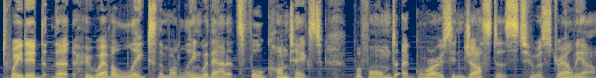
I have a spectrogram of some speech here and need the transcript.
tweeted that whoever leaked the modelling without its full context performed a gross injustice to Australia.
